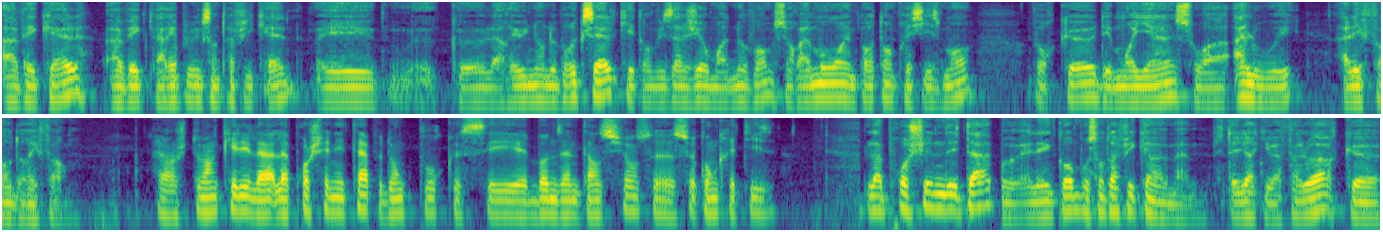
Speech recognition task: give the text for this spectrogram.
avec elle, avec la République centrafricaine, et que la réunion de Bruxelles, qui est envisagée au mois de novembre, sera un moment important précisément pour que des moyens soient alloués à l'effort de réforme. Alors justement, quelle est la, prochaine étape donc pour que ces bonnes intentions se concrétisent? La prochaine étape, elle incombe aux Centrafricains eux-mêmes. C'est-à-dire qu'il va falloir que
